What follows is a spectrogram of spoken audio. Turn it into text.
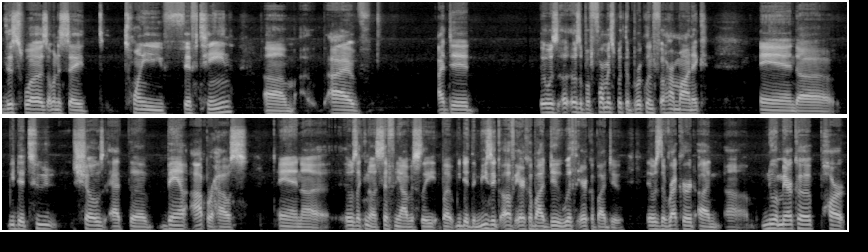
This was I want to say 2015. Um, I've I did it was it was a performance with the Brooklyn Philharmonic, and uh, we did two shows at the BAM Opera House, and uh, it was like you know a symphony, obviously, but we did the music of Erykah Badu with Erykah Badu. It was the record on um, New Amerykah Part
